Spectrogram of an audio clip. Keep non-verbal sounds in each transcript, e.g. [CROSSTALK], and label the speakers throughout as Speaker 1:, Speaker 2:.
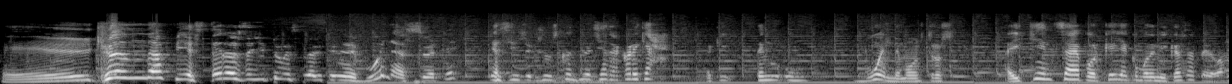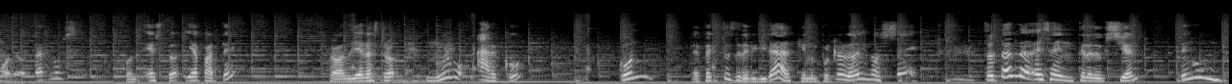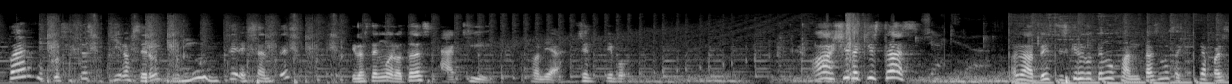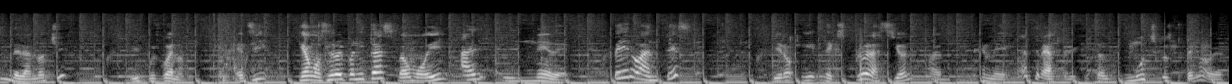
Speaker 1: Hey, ¿Qué onda, fiesteros de YouTube? Espero que estén de buena suerte. Y así es que somos con diversidad dracónica. Aquí tengo un buen de monstruos. Ahí quién sabe por qué, ya como de mi casa, pero vamos a derrotarlos con esto. Y aparte, probando ya nuestro nuevo arco con efectos de debilidad. Que por qué lo doy, no sé. Soltando esa introducción, tengo un par de cositas que quiero hacer muy interesantes. Y los tengo anotadas aquí. Bueno, ya, tiempo. ¡Ah, shit! ¡Aquí estás! Hola, ves, es que luego tengo fantasmas aquí que aparecen de la noche. Y pues bueno, en sí, ¿qué vamos a hacer hoy, panitas? Vamos a ir al Nether. Pero antes, quiero ir de exploración. A ver, déjenme aquí están muchos cosas que tengo. A ver,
